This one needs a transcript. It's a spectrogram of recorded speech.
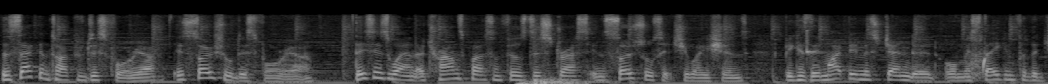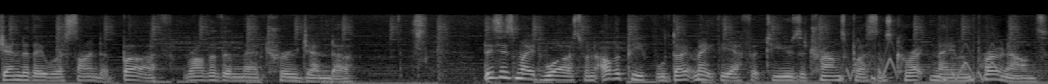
The second type of dysphoria is social dysphoria. This is when a trans person feels distress in social situations because they might be misgendered or mistaken for the gender they were assigned at birth rather than their true gender. This is made worse when other people don't make the effort to use a trans person's correct name and pronouns.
